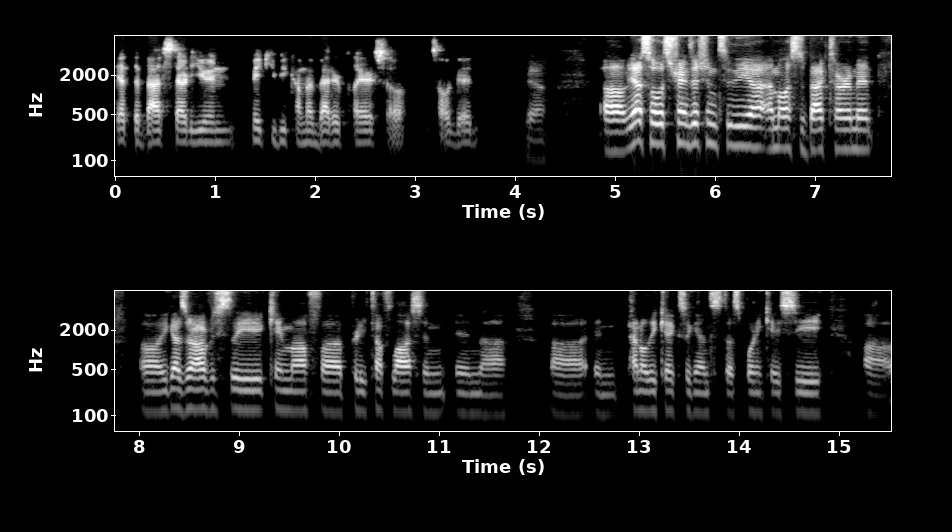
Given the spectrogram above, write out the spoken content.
get the best out of you and make you become a better player. So it's all good. Yeah. Um, yeah. So let's transition to the uh, MLS is Back tournament. Uh, you guys are obviously came off a pretty tough loss in in uh, uh in penalty kicks against uh, Sporting KC. Uh,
